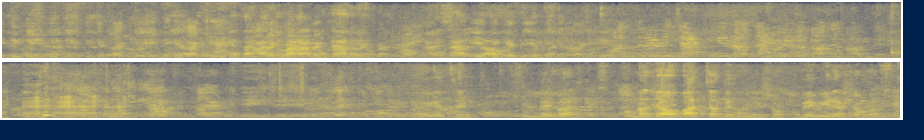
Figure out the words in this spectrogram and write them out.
এদিকে এদিকে এদিকে তাকিয়ে এইদিকে তাকিয়ে। আরেকবার আরেকবার আরেকবার। এইদিকে এদিকে তাকিয়ে। অন্তরের চাটনি দাও চাটনিটা মজা পাবে হয়ে গেছে? এবার তোমরা যাও বাচ্চাদের নিয়ে সব বেবিরা সব আসবে।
